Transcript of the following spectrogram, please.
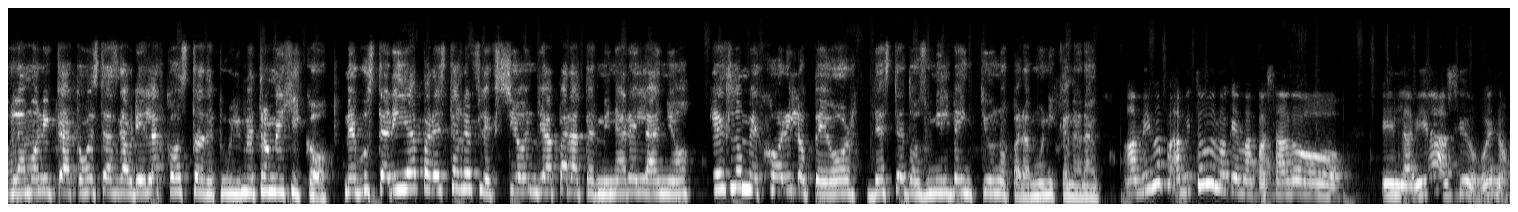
Hola Mónica, ¿cómo estás? Gabriela Costa de Publimetro México. Me gustaría para esta reflexión, ya para terminar el año, ¿qué es lo mejor y lo peor de este 2021 para Mónica Naranjo? A mí, a mí todo lo que me ha pasado en la vida ha sido bueno.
